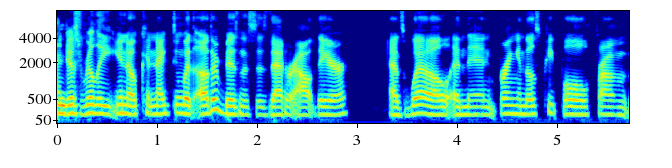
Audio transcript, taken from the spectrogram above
And just really, you know, connecting with other businesses that are out there as well. And then bringing those people from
